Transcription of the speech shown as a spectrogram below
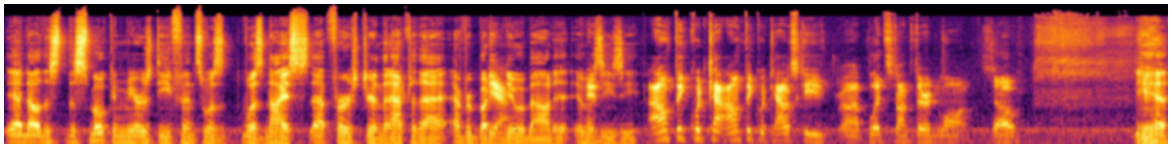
yeah. No, the the smoke and mirrors defense was was nice that first year, and then after that, everybody Yeah. knew about it. It was And easy. I don't think Witkow- I don't think uh, blitzed on third and long. So Yeah,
